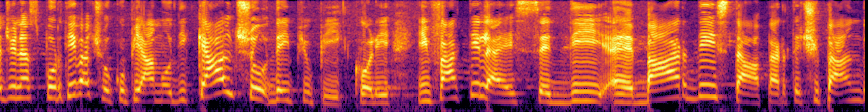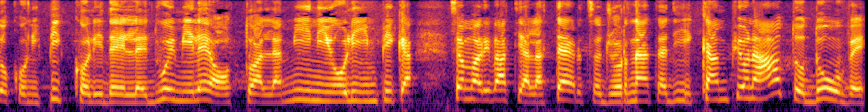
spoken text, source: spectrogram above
pagina sportiva ci occupiamo di calcio dei più piccoli, infatti la SD eh, Bardi sta partecipando con i piccoli del 2008 alla mini olimpica, siamo arrivati alla terza giornata di campionato dove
